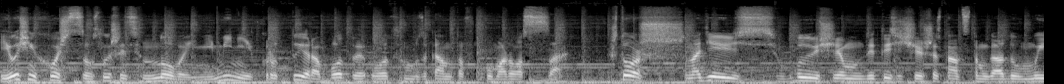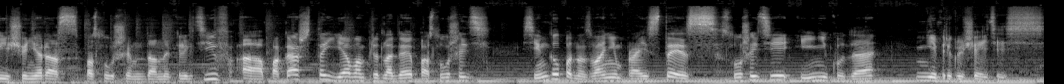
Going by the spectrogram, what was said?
и очень хочется услышать новые, не менее крутые работы от музыкантов Пумаросса. Что ж, надеюсь, в будущем 2016 году мы еще не раз послушаем данный коллектив, а пока что я вам предлагаю послушать сингл под названием Price Test. Слушайте и никуда не переключайтесь.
